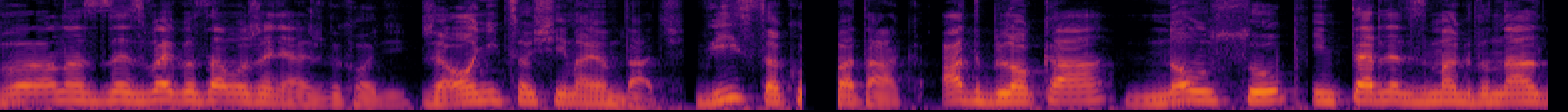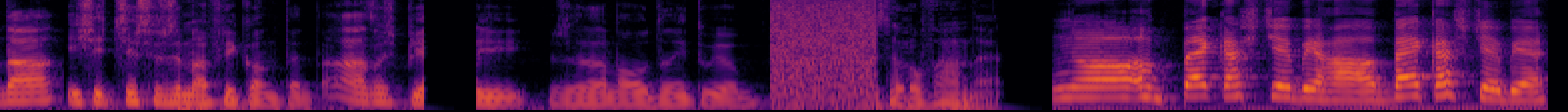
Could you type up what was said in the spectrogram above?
Bo ona ze złego założenia już wychodzi, że oni coś jej mają dać. Wiz to kurwa tak, adblocka, no sub, internet z McDonalda i się cieszy, że ma free content. A coś pierdoli, że za mało donatują. Zerowane. No, beka z ciebie, ha, beka z ciebie.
